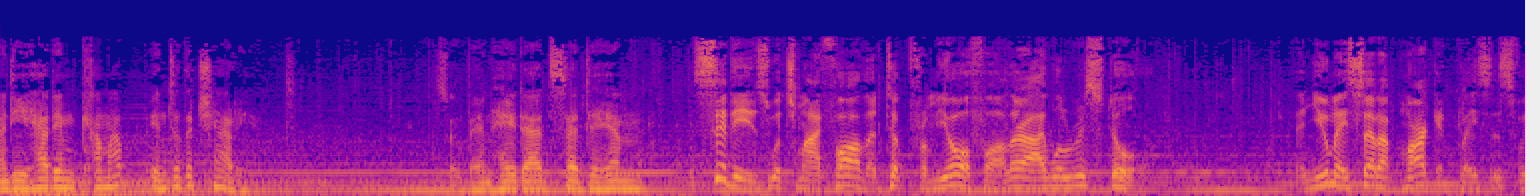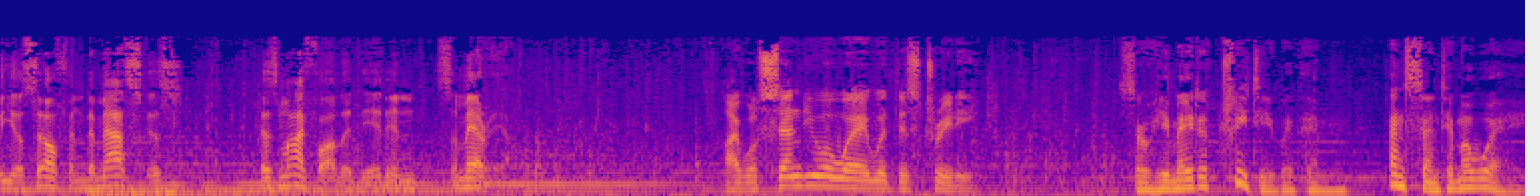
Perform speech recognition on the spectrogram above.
and he had him come up into the chariot. So Ben-Hadad said to him, The cities which my father took from your father I will restore. And you may set up marketplaces for yourself in Damascus, as my father did in Samaria. I will send you away with this treaty. So he made a treaty with him and sent him away.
